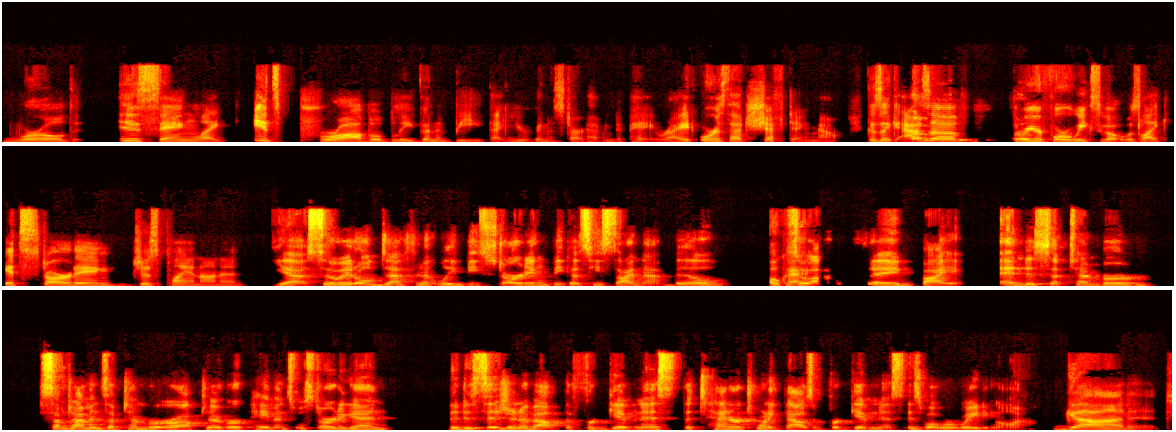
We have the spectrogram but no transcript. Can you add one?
world is saying like it's probably going to be that you're going to start having to pay right or is that shifting now because like as Oh, of three or four weeks ago it was like it's starting just plan on it Yeah, so it'll definitely be starting because he signed that bill. okay So I would say by end of September, sometime in September or October, payments will start again. The decision about the forgiveness, the 10 or 20,000 forgiveness is what we're waiting on. got it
